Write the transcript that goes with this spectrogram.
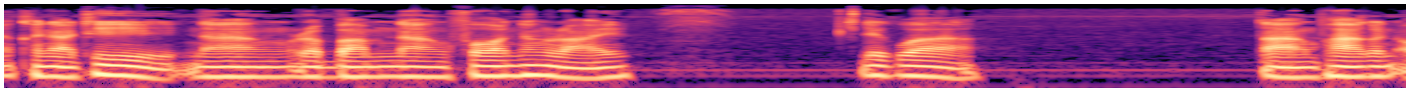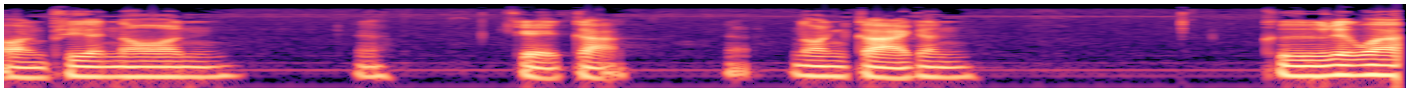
นะขณะที่นางระบำนางฟ้อนทั้งหลาย เรียกว่าต่างพากันอ่อนเพลียนอนนะเกะกะนะนอนกายกัน คือเรียกว่า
